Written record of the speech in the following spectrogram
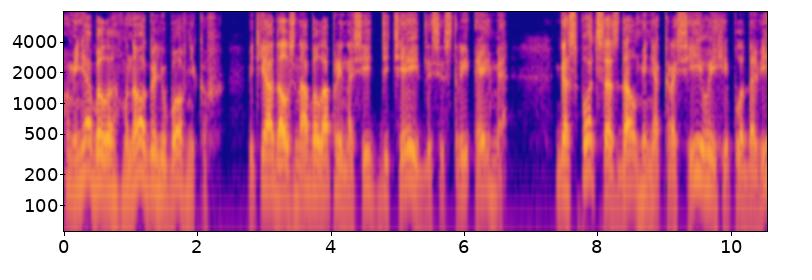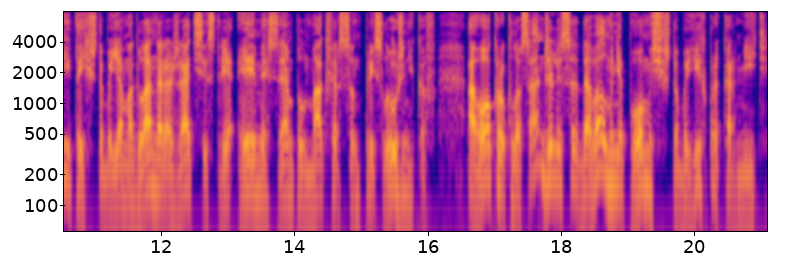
у меня было много любовников, ведь я должна была приносить детей для сестры Эйме. Господь создал меня красивой и плодовитой, чтобы я могла нарожать сестре Эйме Сэмпл Макферсон прислужников — а округ Лос-Анджелеса давал мне помощь, чтобы их прокормить.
